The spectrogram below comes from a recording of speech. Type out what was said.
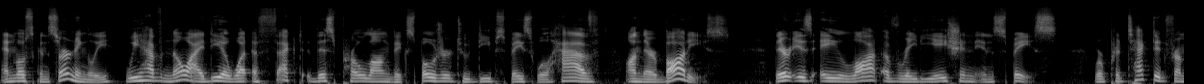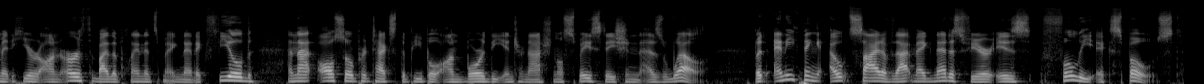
and most concerningly, we have no idea what effect this prolonged exposure to deep space will have on their bodies. There is a lot of radiation in space. We're protected from it here on Earth by the planet's magnetic field, and that also protects the people on board the International Space Station as well. But anything outside of that magnetosphere is fully exposed.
